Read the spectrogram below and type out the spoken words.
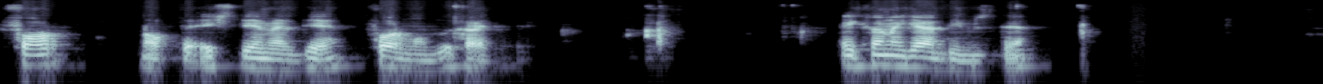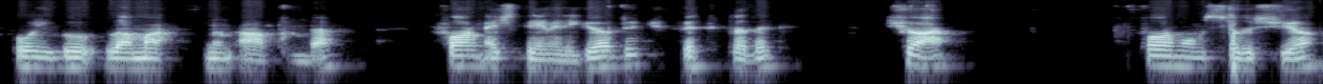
form.html diye formumuzu kaydedelim. Ekrana geldiğimizde uygulamanın altında form HTML'i gördük ve tıkladık. Şu an formumuz çalışıyor.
